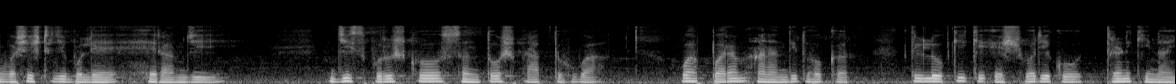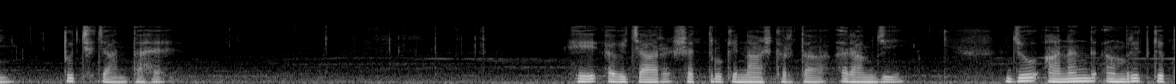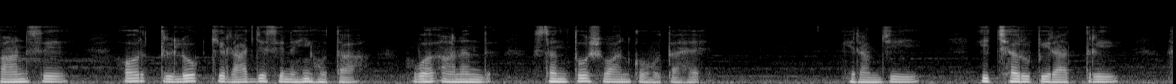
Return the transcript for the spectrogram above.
वशिष्ठ जी बोले, हे राम जी, जिस पुरुष को संतोष प्राप्त हुआ, वह परम आनंदित होकर त्रिलोकी के ऐश्वर्य को तृण की नाई तुच्छ जानता है। हे अविचार शत्रु के नाश करता राम जी, जो आनंद अमृत के पान से और त्रिलोक के राज्य से नहीं होता, वह आनंद संतोषवान को होता है। हे राम जी इच्छा रूपी रात्रि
